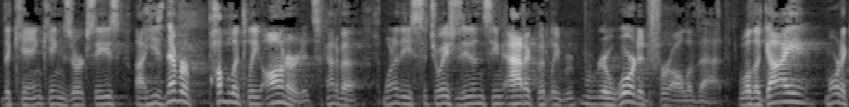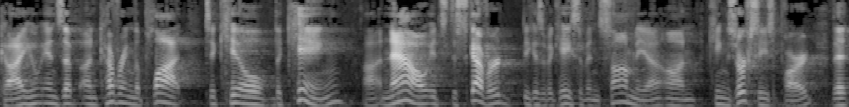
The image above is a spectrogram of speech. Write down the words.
the king, King Xerxes, uh, he's never publicly honored. It's kind of a one of these situations. He doesn't seem adequately re- rewarded for all of that. Well, the guy Mordecai, who ends up uncovering the plot to kill the king, uh, now it's discovered, because of a case of insomnia on King Xerxes' part, that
